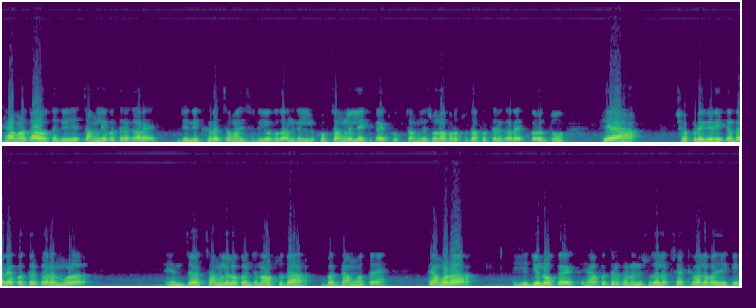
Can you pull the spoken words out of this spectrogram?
ह्यामुळं काय होतं की जे चांगले पत्रकार आहेत ज्यांनी खरंच समाजासाठी योगदान केलेलं खूप चांगले लेखक आहेत खूप चांगले सोलापुरात सुद्धा पत्रकार आहेत परंतु ह्या छपरेगिरी करणाऱ्या पत्रकारांमुळं ह्यांचं चांगल्या लोकांचं नावसुद्धा बदनाम होत आहे. त्यामुळं हे जे लोक आहेत ह्या पत्रकारांनी सुद्धा लक्षात ठेवायला पाहिजे की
